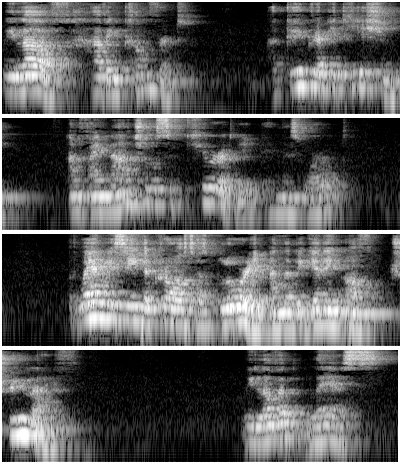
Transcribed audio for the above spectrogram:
We love having comfort, a good reputation, and financial security in this world. But when we see the cross as glory and the beginning of true life, we love it less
